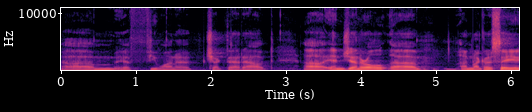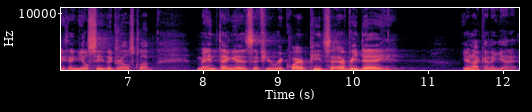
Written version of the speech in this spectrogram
um, if you want to check that out. Uh, in general, uh, I'm not going to say anything. You'll see the girls club. Main thing is if you require pizza every day, you're not going to get it.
